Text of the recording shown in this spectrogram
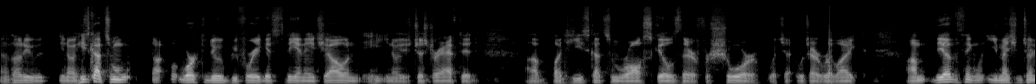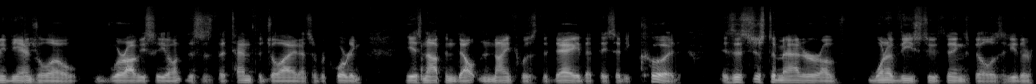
I thought he was, you know, he's got some uh, work to do before he gets to the NHL, and he, you know, he's just drafted, uh, but he's got some raw skills there for sure, which which I really liked. Um, the other thing you mentioned, Tony DeAngelo, we're obviously on. This is the 10th of July, and as of recording, he has not been dealt. And 9th was the day that they said he could. Is this just a matter of one of these two things, Bill? Is it either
